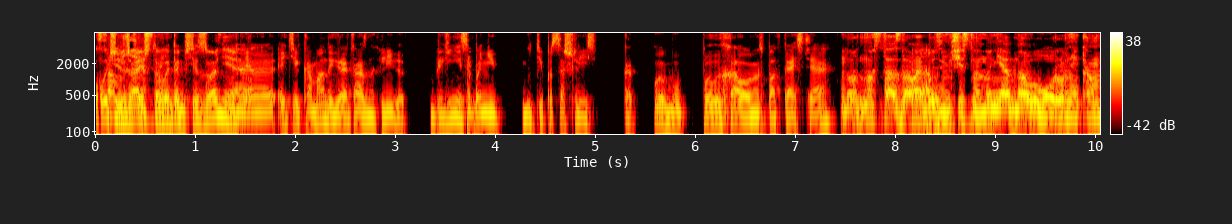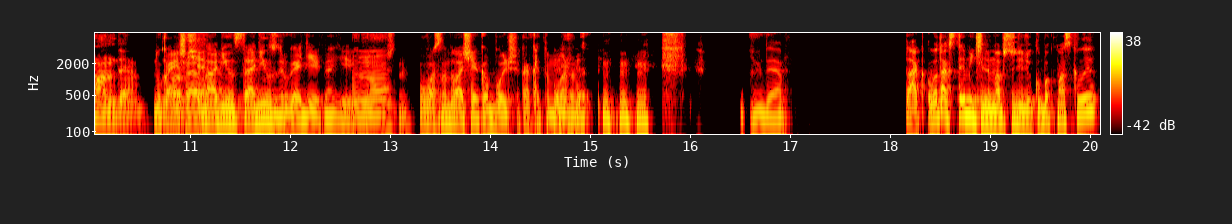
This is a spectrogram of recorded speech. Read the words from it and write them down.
Очень жаль, что в честный. этом сезоне Нет. э, эти команды играют в разных лигах. Прикинь, если бы они, ну, типа, сошлись. Какой бы полыхало у нас в подкасте, а? Ну, ну, Стас, давай Да. будем честны, ну ни одного уровня команды. Ну, конечно, Вообще. одна 11 на 11, другая 9 на 9, Ну. конечно. У вас на два человека больше, как это можно? Да. Так, вот так стремительно мы обсудили Кубок Москвы.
